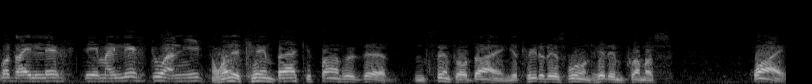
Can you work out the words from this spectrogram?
But I left him. I left Juanito. And when you came back, you found her dead and Cinto dying. You treated his wound, hid him from us. Why?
